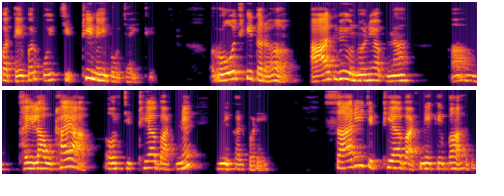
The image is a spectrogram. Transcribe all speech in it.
पते पर कोई चिट्ठी नहीं पहुंचाई थी। रोज की तरह आज भी उन्होंने अपना थैला उठाया और चिट्ठिया बांटने निकल पड़े। सारी चिट्ठिया बांटने के बाद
